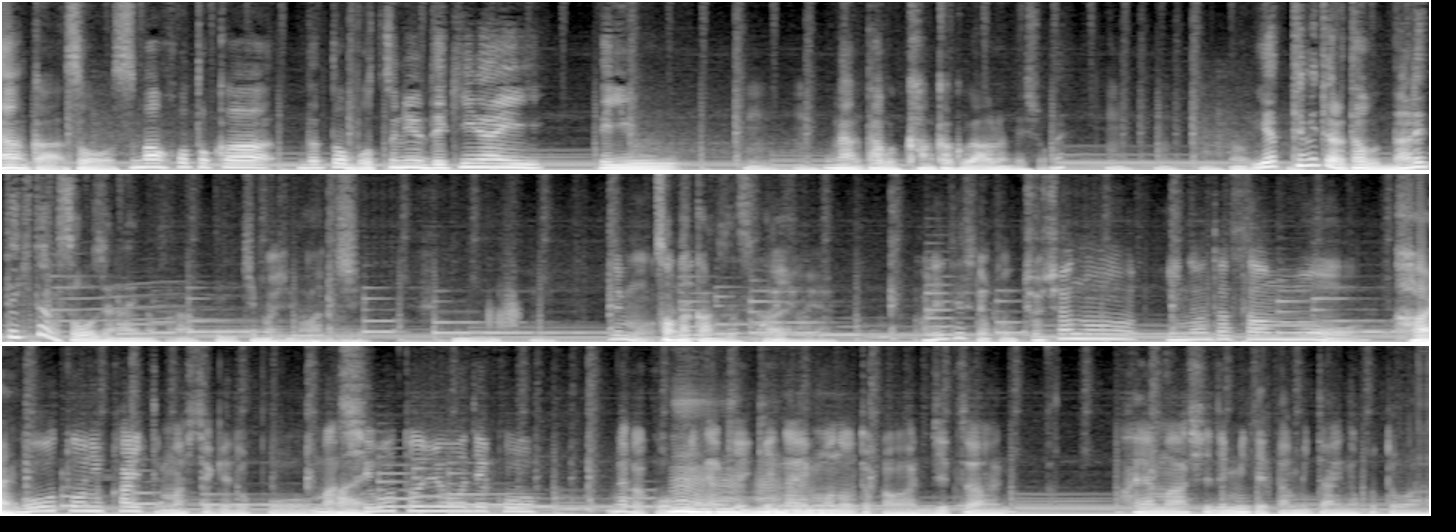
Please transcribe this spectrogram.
なんかそうスマホとかだと没入できないっていうなんか多分感覚があるんでしょうね、うんやってみたら多分慣れてきたらそうじゃないのかなっていう気持ちもあるし、うん、でもそんな感じです。はい。あれですねこの著者の稲田さんもはい。冒頭に書いてましたけどこうまあはい。仕事上でこうなんかこううん見なきゃいけないものとかは実は早回しで見てたみたいなことは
